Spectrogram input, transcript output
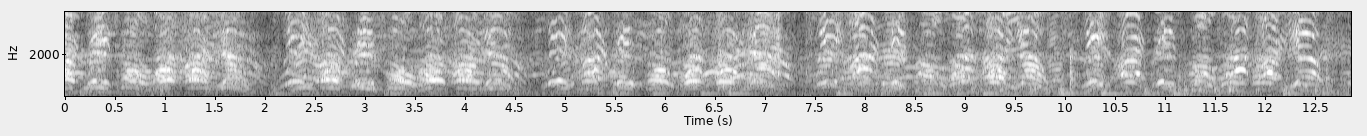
are peaceful. What are you? We are peaceful. What are you? We are peaceful. What are you? We are peaceful. What are you? We are peaceful. What are you?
